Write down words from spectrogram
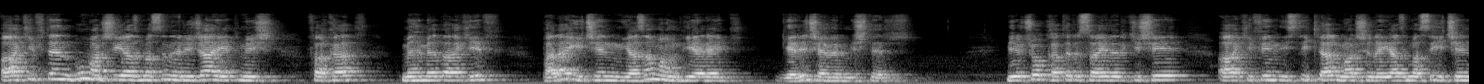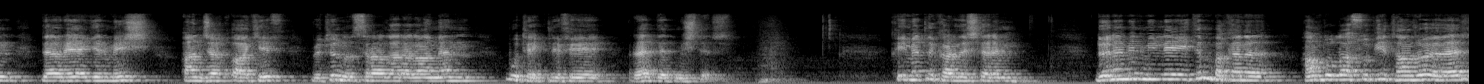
Akif'ten bu marşı yazmasını rica etmiş fakat Mehmet Akif para için yazamam diyerek geri çevirmiştir. Birçok katırı sayılır kişi Akif'in İstiklal Marşı'nı yazması için devreye girmiş ancak Akif bütün ısrarlara rağmen bu teklifi reddetmiştir. Kıymetli kardeşlerim, dönemin Milli Eğitim Bakanı Hamdullah Supi Tanrıöver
